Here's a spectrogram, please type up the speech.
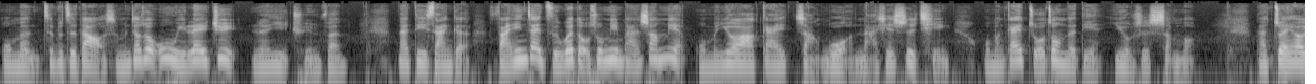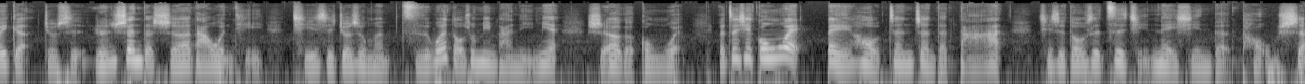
我们知不知道什么叫做物以类聚，人以群分？那第三个，反映在紫微斗数命盘上面，我们又要该掌握哪些事情？我们该着重的点又是什么？那最后一个就是人生的十二大问题，其实就是我们紫微斗数命盘里面十二个宫位，而这些宫位背后真正的答案，其实都是自己内心的投射。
